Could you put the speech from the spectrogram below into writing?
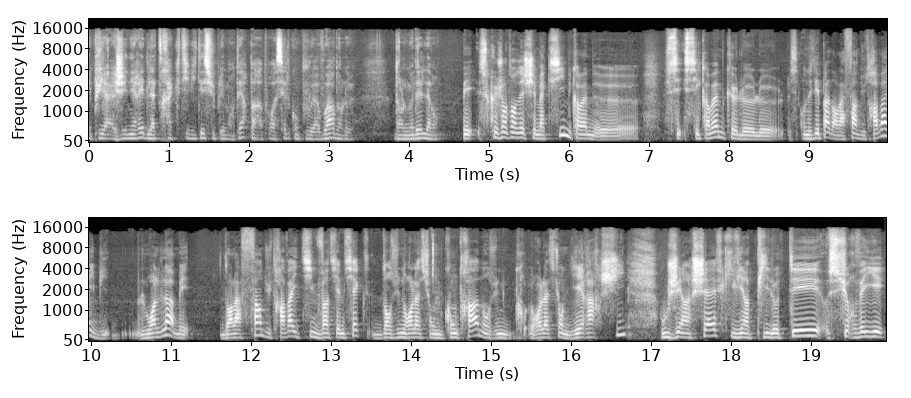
et puis à générer de l'attractivité supplémentaire par rapport à celle qu'on pouvait avoir dans le, dans le modèle d'avant. Mais ce que j'entendais chez Maxime, quand même, euh, c'est quand même que le on n'était pas dans la fin du travail, loin de là, mais dans la fin du travail type 20e siècle, dans une relation de contrat, dans une relation de hiérarchie, où j'ai un chef qui vient piloter, surveiller.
